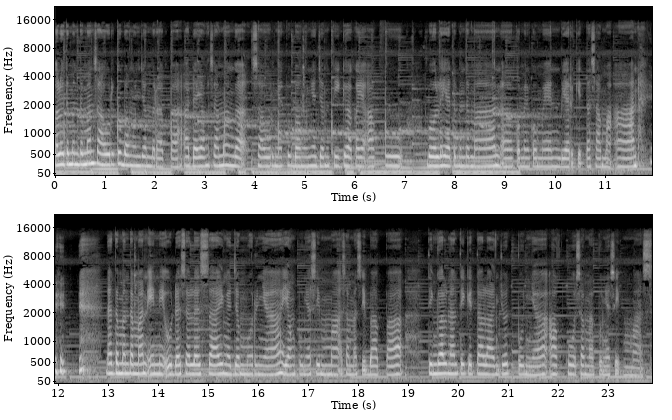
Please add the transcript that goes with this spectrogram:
kalau teman-teman sahur tuh bangun jam berapa? Ada yang sama nggak? Sahurnya tuh bangunnya jam 3 kayak aku. Boleh ya teman-teman uh, komen-komen biar kita samaan nah teman-teman ini udah selesai ngejemurnya yang punya si emak sama si bapak. Tinggal nanti kita lanjut punya aku sama punya si emas.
